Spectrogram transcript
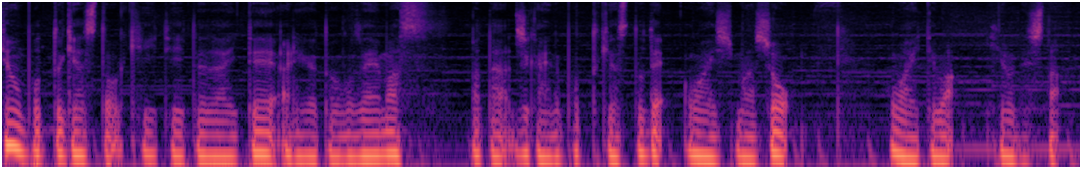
今日もポッドキャストを聞いていただいてありがとうございます。また次回のポッドキャストでお会いしましょう。お相手はヒロでした。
